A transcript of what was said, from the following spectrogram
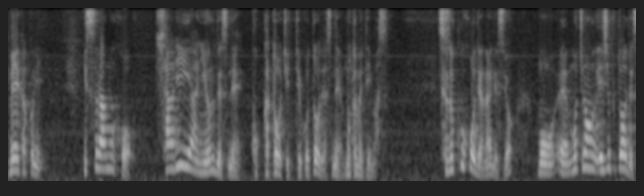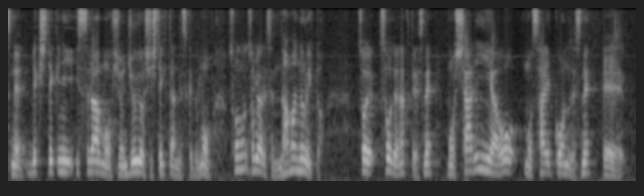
明確にイスラム法シャリーアによるですね国家統治っていうことをですね求めています。世俗法ではないですよ。もう、えもちろんエジプトはですね歴史的にイスラームを非常に重要視してきたんですけどもそのそれはですね生ぬるいと。そうそうではなくてですねもうシャリーアをもう最高のですね、えー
